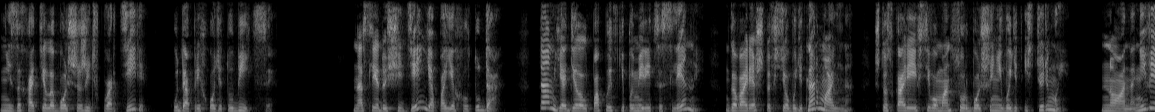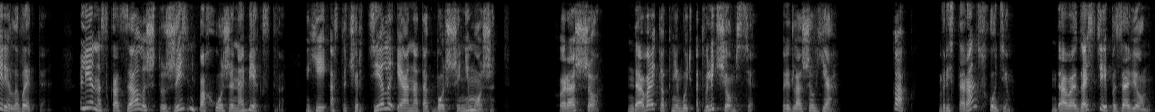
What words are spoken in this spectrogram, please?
Не захотела больше жить в квартире, куда приходят убийцы. На следующий день я поехал туда. Там я делал попытки помириться с Леной, говоря, что все будет нормально, что, скорее всего, Мансур больше не выйдет из тюрьмы. Но она не верила в это. Лена сказала, что жизнь похожа на бегство. Ей осточертело, и она так больше не может. «Хорошо, давай как-нибудь отвлечемся», – предложил я. «Как? В ресторан сходим?» «Давай гостей позовем».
